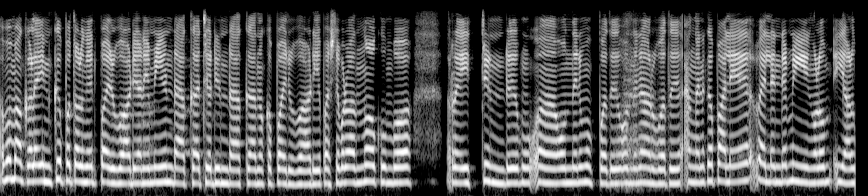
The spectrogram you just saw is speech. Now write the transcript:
അപ്പോൾ മക്കളെ എനിക്ക് ഇപ്പോൾ തുടങ്ങിയ ഒരു പരിപാടിയാണ്. മീൻ ഉണ്ടാക്കുക ചെടി ഉണ്ടാക്കുക എന്നൊക്കെ പരിപാടി. പക്ഷെ ഇവിടെ വന്ന് നോക്കുമ്പോ റേറ്റ് ഉണ്ട്. ഒന്നിന് മുപ്പത് ഒന്നിന് അറുപത് അങ്ങനെയൊക്കെ പല വിലന്റെ മീനുകളും ഇയാൾ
